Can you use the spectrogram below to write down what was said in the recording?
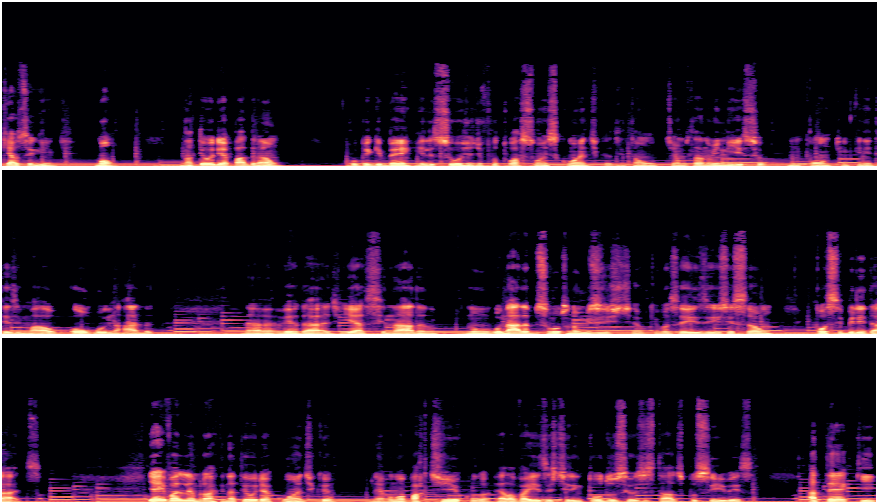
que é o seguinte: bom, na teoria padrão, o Big Bang ele surge de flutuações quânticas. Então, tínhamos lá no início um ponto infinitesimal ou o nada na verdade, e é assinada. No, o nada absoluto não existe. O que você existe são possibilidades. E aí vale lembrar que na teoria quântica, né, uma partícula ela vai existir em todos os seus estados possíveis até que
